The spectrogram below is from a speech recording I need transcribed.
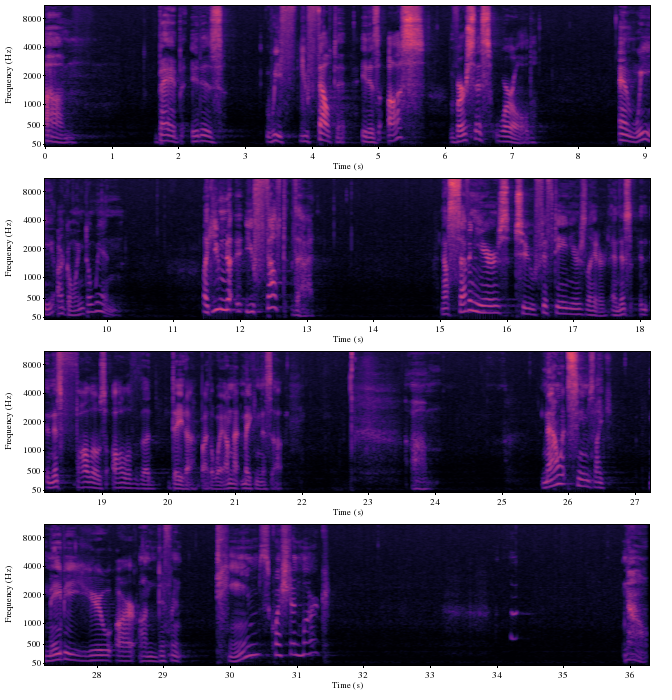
Um, babe, it is, we, you felt it. It is us versus world, and we are going to win. Like you, know, you felt that. Now, seven years to 15 years later, and this, and this follows all of the data, by the way, I'm not making this up. Um, now it seems like maybe you are on different teams, question mark? No.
